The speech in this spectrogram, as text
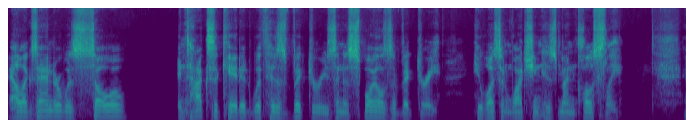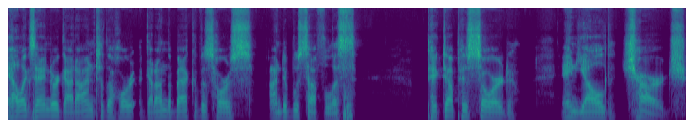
Alexander was so intoxicated with his victories and his spoils of victory, he wasn't watching his men closely. Alexander got onto the got on the back of his horse onto Bucephalus picked up his sword and yelled, Charge,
